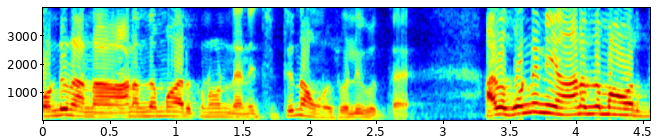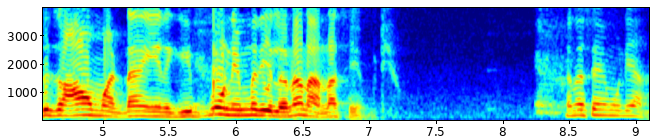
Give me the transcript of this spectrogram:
கொண்டு நான் நான் ஆனந்தமாக இருக்கணும்னு நினச்சிட்டு நான் உனக்கு சொல்லி கொடுத்தேன். அதை கொண்டு நீ ஆனந்தமாக ஆகிறதுக்கு ஆக மாட்டேன். எனக்கு இப்போ நிம்மதி இல்லைன்னா நான் என்ன செய்ய முடியும்? என்ன செய்ய முடியும்?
